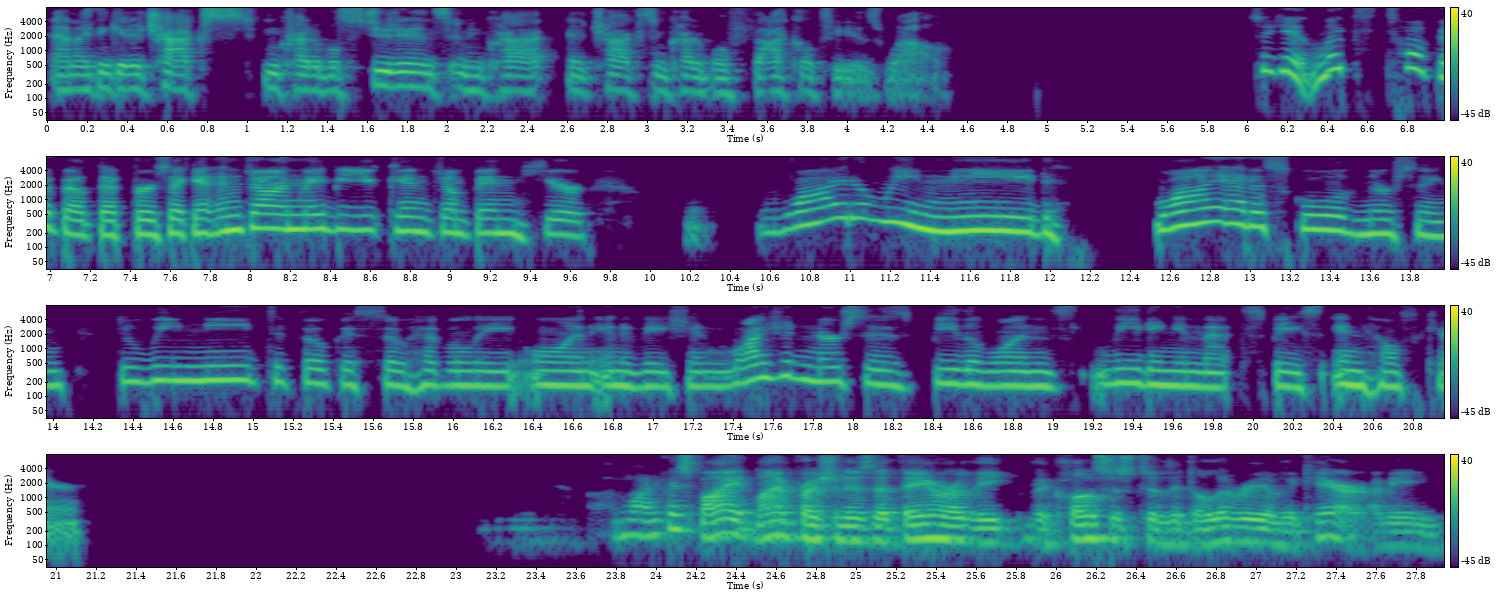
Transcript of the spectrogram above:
and I think it attracts incredible students and incra- attracts incredible faculty as well. So yeah, let's talk about that for a second. And John, maybe you can jump in here. Why do we need why at a school of nursing do we need to focus so heavily on innovation? Why should nurses be the ones leading in that space in healthcare? Well, I guess my my impression is that they are the the closest to the delivery of the care. I mean,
